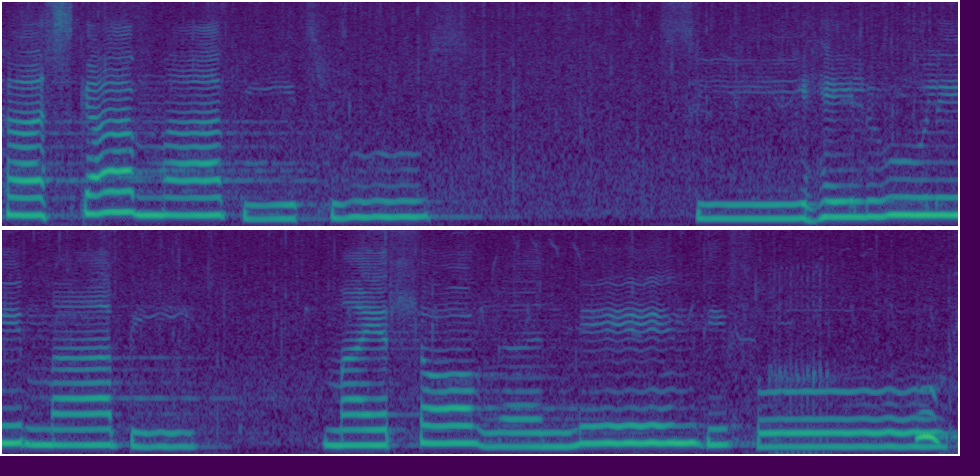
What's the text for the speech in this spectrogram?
cysga, ma fi trws. Si heilwli ma bi, mae'r llong yn mynd i ffwrdd.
